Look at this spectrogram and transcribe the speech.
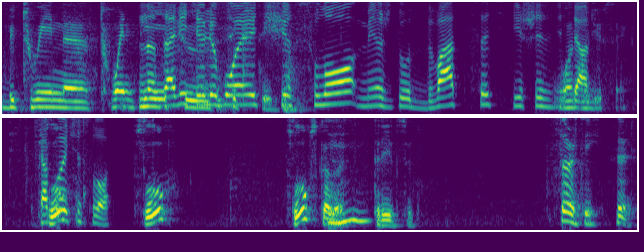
Between, uh, 20 Назовите любое 60. число между 20 и 60. What would you say? Какое Вслух? число? Вслух? Вслух сказать? Mm -hmm. 30. 30. 30.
